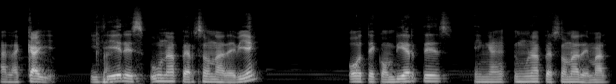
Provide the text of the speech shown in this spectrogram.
a la calle y eres una persona de bien o te conviertes en, una persona de mal.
